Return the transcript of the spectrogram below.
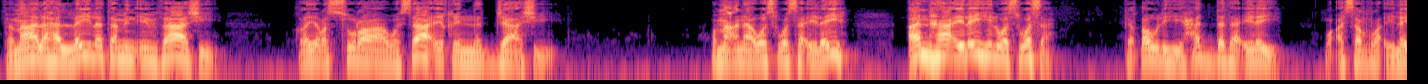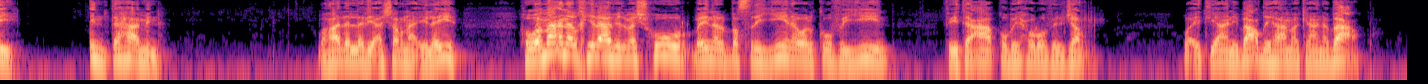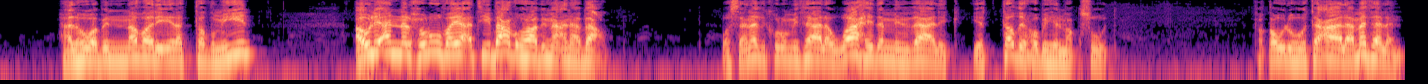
فما لها الليلة من إنفاشي غير السرى وسائق النجاشي ومعنى وسوس إليه أنهى إليه الوسوسة. كقوله حدث إليه وأسر إليه انتهى منه. وهذا الذي أشرنا إليه هو معنى الخلاف المشهور بين البصريين والكوفيين في تعاقب حروف الجر وإتيان بعضها مكان بعض. هل هو بالنظر إلى التضمين أو لأن الحروف يأتي بعضها بمعنى بعض؟ وسنذكر مثالا واحدا من ذلك يتضح به المقصود. فقوله تعالى مثلا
